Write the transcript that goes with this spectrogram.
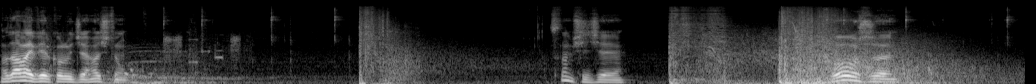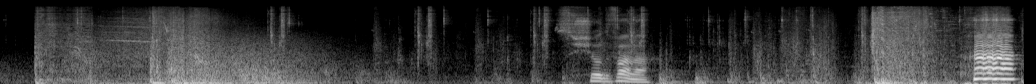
No dawaj wielkoludzie, chodź tu. Co tam się dzieje? Boże. Co się odwala? Haha!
